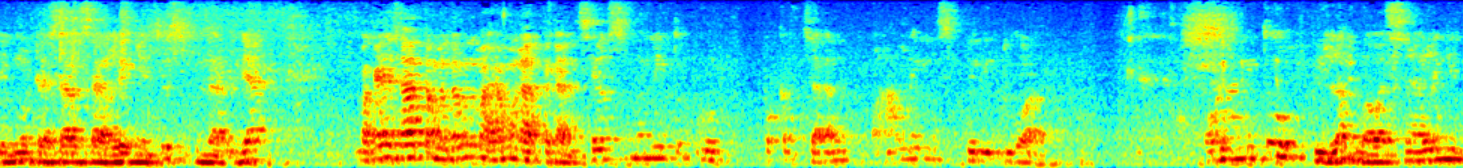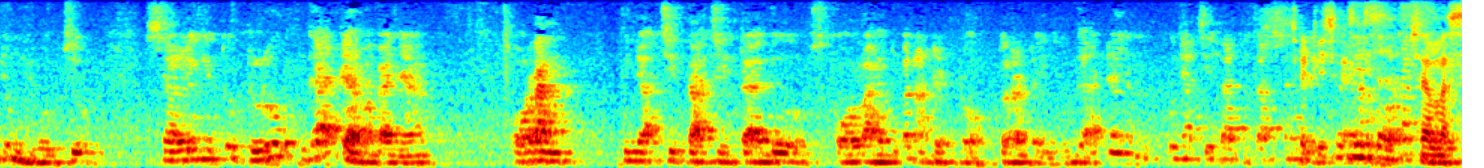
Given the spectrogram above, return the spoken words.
Ilmu dasar selling itu sebenarnya makanya saya teman-teman makanya mengatakan salesman itu pekerjaan paling spiritual. Orang itu bilang bahwa selling itu bujuk. Selling itu dulu nggak ada makanya orang punya cita-cita itu sekolah itu kan ada dokter ada itu nggak ada yang punya cita-cita. Jadi sales.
